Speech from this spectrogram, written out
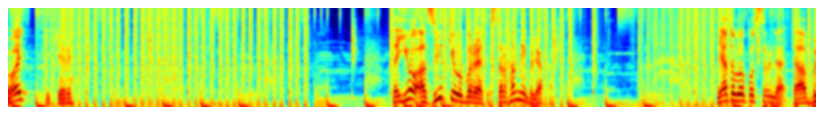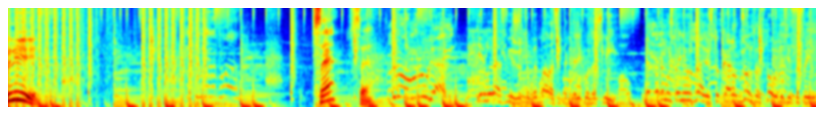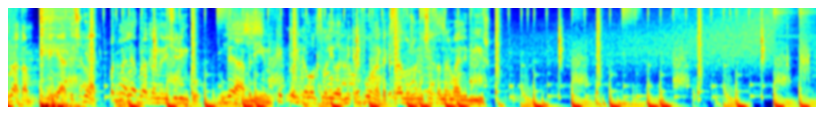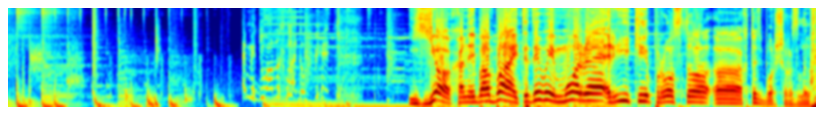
Ой, тітери. Та йо, а звідки ви берете? Старгани, бляха. Я тебе постріляю. Та блін. Как ты меня назвал? Все? Все. Здорово, руля! Первый раз вижу, чтобы баласы так далеко зашли. Да потому что они узнали, что Карл Джонсон снова тусит со своим братом. Ага, точняк. Погнали обратно на вечеринку. Да, блин. Как только Лок свалил от микрофона, так сразу же начался нормальный движ. Bitch? Йоханий бабай, ти диви, море, ріки, просто е, хтось борщ розлив.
